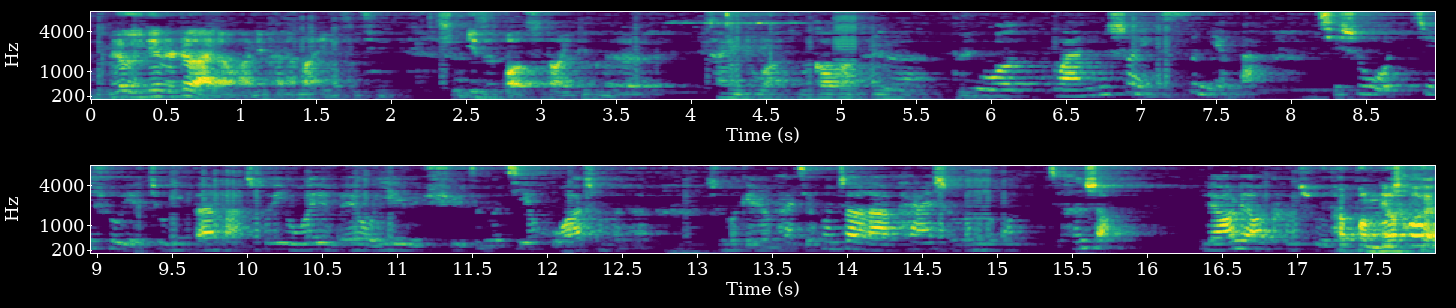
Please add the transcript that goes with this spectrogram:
你没有一定的热爱的话，你很难把一个事情一直保持到一定的参与度啊，这么高的参与度。对，我玩摄影四年吧，其实我技术也就一般吧，所以我也没有业余去怎么接活啊什么的，什么给人拍结婚照啦，拍什么的，我很少，寥寥可数。他帮人家拍，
